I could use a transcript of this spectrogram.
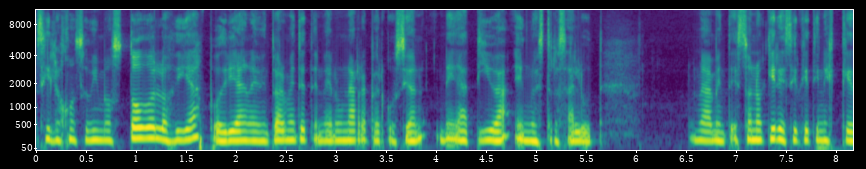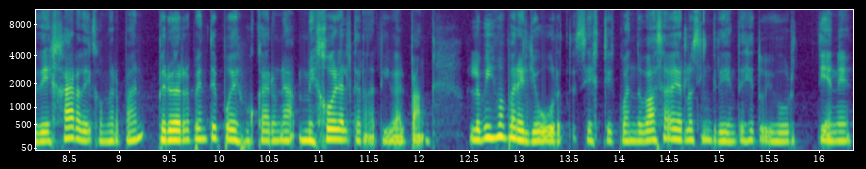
si los consumimos todos los días podrían eventualmente tener una repercusión negativa en nuestra salud. Nuevamente, esto no quiere decir que tienes que dejar de comer pan, pero de repente puedes buscar una mejor alternativa al pan. Lo mismo para el yogurt. Si es que cuando vas a ver los ingredientes de tu yogurt tiene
